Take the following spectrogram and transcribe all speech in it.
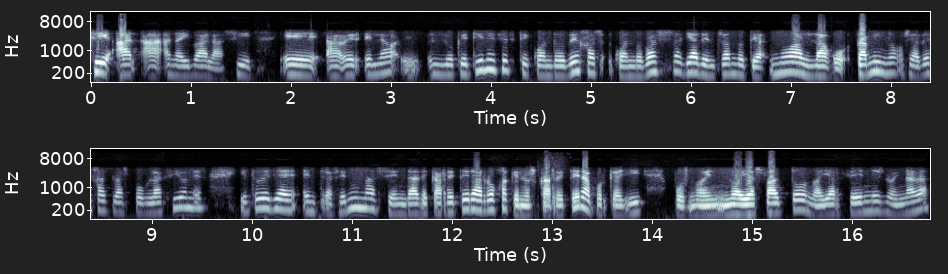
sí, a, a Naibala, sí. Eh, a ver, lo que tienes es que cuando dejas, cuando vas allá adentrándote, no al lago, camino, o sea, dejas las poblaciones y entonces ya entras en una senda de carretera roja que no es carretera porque allí pues no hay, no hay asfalto, no hay arcenes, no hay nada,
